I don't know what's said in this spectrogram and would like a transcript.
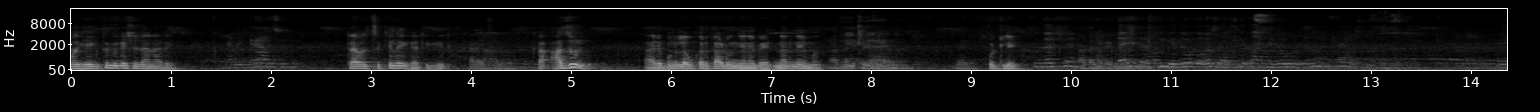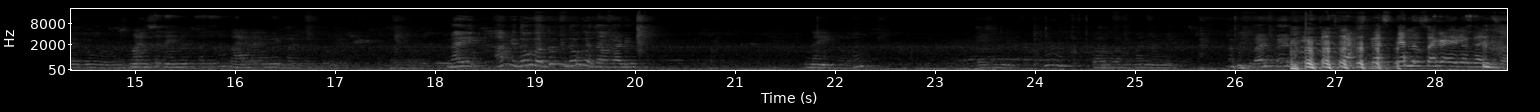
मग हे तुम्ही कशी जाणार आहे? ट्रॅव्हलचं केलंय का तिकीट. का अजून? अरे मग लवकर काढून घेणं भेटणार नाही मग. आहे. कुठली? नाही आम्ही दोघं तुम्ही दोघं जा गाडीत. नाही. रस्त्यानं सगळ्याला जायचं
